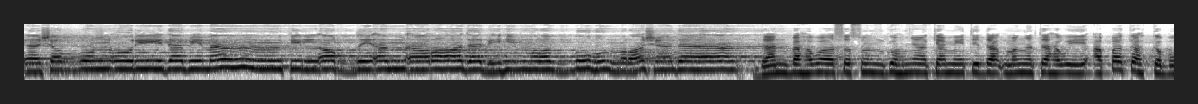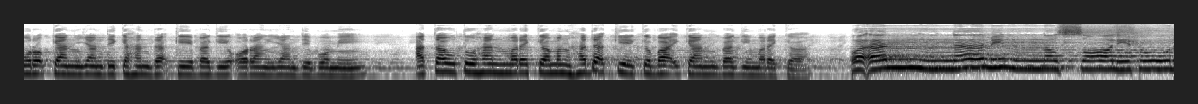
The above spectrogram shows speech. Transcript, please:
أشر أريد بمن في الأرض أم أراد بهم ربهم رشدا Dan bahawa sesungguhnya kami tidak mengetahui apakah keburukan yang dikehendaki bagi orang yang di bumi atau Tuhan mereka menghadaki kebaikan bagi mereka. وأنا منا الصالحون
